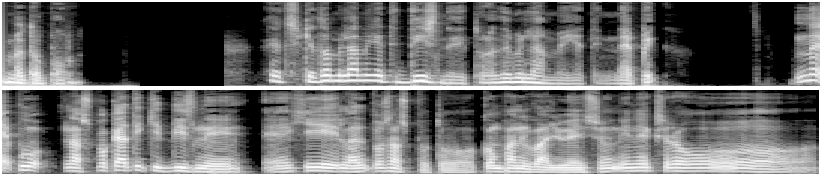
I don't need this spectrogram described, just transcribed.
με τον Μπομπ. Έτσι και εδώ μιλάμε για την Disney τώρα, δεν μιλάμε για την Epic. Ναι, που να σου πω κάτι και η Disney έχει, δηλαδή πώς να σου πω, το company valuation είναι ξέρω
